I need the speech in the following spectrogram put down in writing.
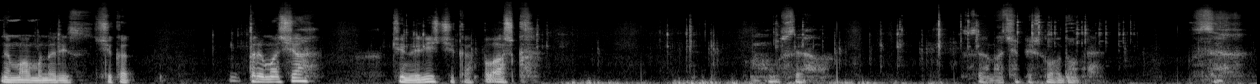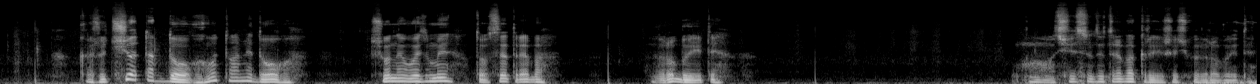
Нема в мене різчика тримача, чи не різчика, плашка. Ну, все. Все, наче пішло добре. Все. Кажуть, що так довго? От вам і довго. Що не возьми, то все треба зробити. О, ще сюди треба кришечку зробити.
